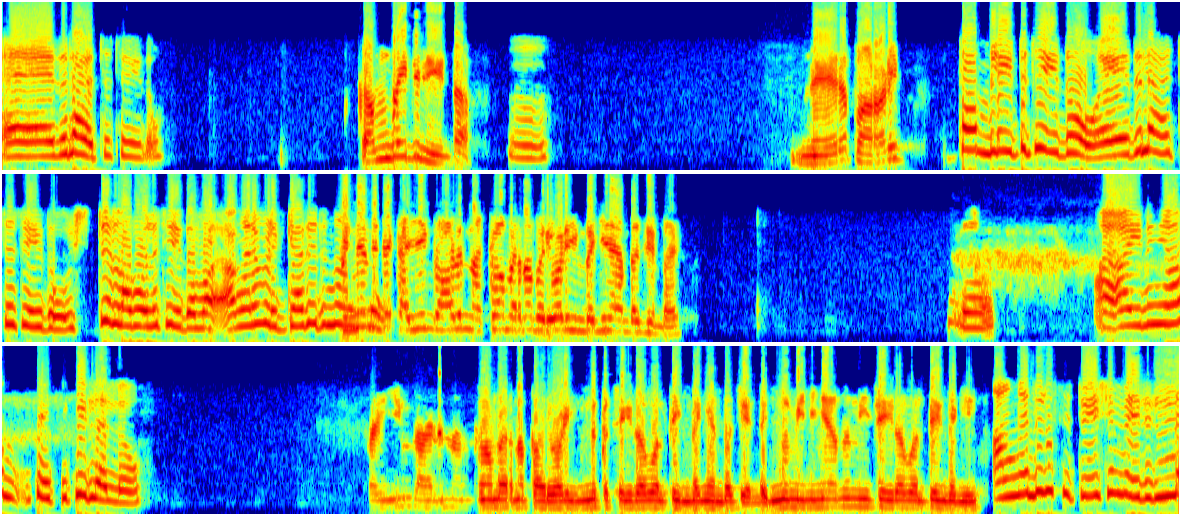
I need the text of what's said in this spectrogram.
ഏതിലാ വെച്ച് ചെയ്തു? കംപ്ലീറ്റ് ചെയ്യട്ടോ നേരെ പറടി. കംപ്ലീറ്റ് ചെയ്തോ. ഏത് ലാച്ച ചെയ്തോ? ഇഷ്ടമുള്ള പോലെ ചെയ്തോ. അങ്ങനെ വിളിക്കാതിരുന്നു പിന്നെ നിന്റെ കൈയും കാലും നക്കാൻ വരുന്ന പരിപാടി ഉണ്ടെങ്കിൽ ഞാൻ എന്താ ചെയ്യണ്ടേ? അതിന് ഞാൻ തെറ്റിക്കില്ലല്ലോ. കൈയും കാലും നക്കാൻ വരുന്ന പരിപാടി ഇന്നിപ്പോ ചെയ്ത പോലത്തെ ഉണ്ടെങ്കിൽ എന്താ ചെയ്യണ്ടേ? ഇന്ന് മിനിഞ്ഞാന്ന് നീ ചെയ്ത പോലത്തെ ഉണ്ടെങ്കിൽ അങ്ങനെ ഒരു സിറ്റുവേഷൻ വരില്ല.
